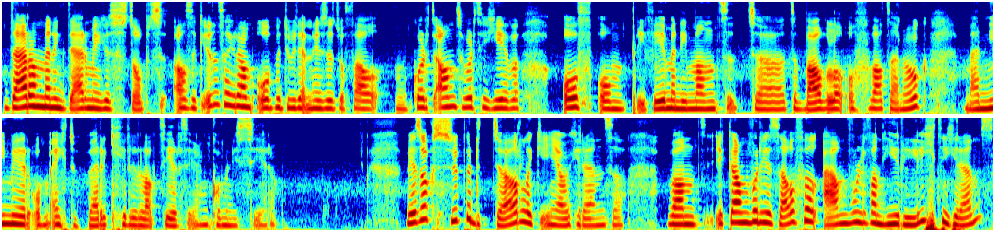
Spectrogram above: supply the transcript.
daarom ben ik daarmee gestopt. Als ik Instagram open doe, dan is het ofwel een kort antwoord te geven, of om privé met iemand te, te babbelen of wat dan ook, maar niet meer om echt werkgerelateerd te gaan communiceren. Wees ook super duidelijk in jouw grenzen. Want je kan voor jezelf wel aanvoelen van hier ligt de grens,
